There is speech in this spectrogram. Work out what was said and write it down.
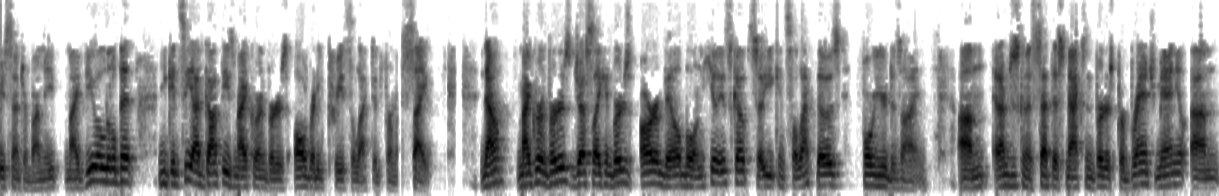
Recenter my, my view a little bit, and you can see I've got these microinverters already pre-selected for my site. Now, microinverters, just like inverters, are available in Helioscope, so you can select those for your design. Um, and I'm just going to set this max inverters per branch manual, um,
